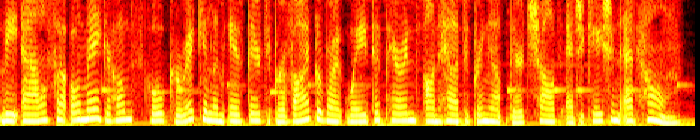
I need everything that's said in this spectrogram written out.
the Alpha Omega Homeschool curriculum is there to provide the right way to parents on how to bring up their child's education at home.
